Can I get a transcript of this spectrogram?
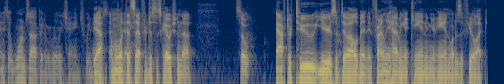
And as it warms up, it'll really change. We Yeah, that I'm gonna let that set for just a skosh. And uh, so, after two years of development and finally having a can in your hand, what does it feel like?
